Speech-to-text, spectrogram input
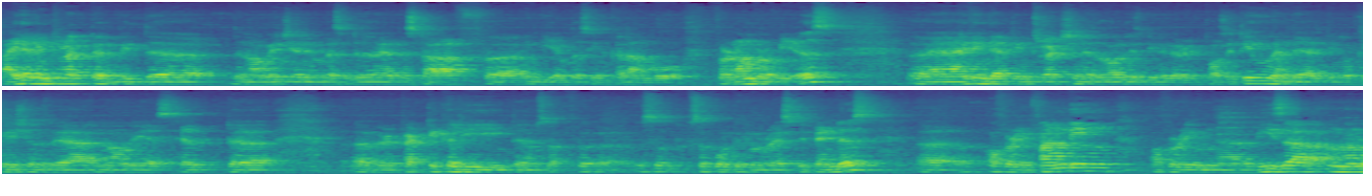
I have interacted with the, the Norwegian ambassador and the staff in the embassy in Colombo for a number of years. Uh, I think that interaction has always been very positive and there have been occasions where Norway has helped uh, uh, very practically in terms of uh, support to human rights defenders, uh, offering funding, offering uh, visa on one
